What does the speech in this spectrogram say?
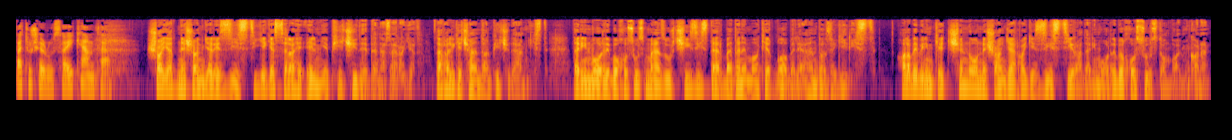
و تو چه روزهایی کمتر. شاید نشانگر زیستی یک اصطلاح علمی پیچیده به نظر آید در حالی که چندان پیچیده هم نیست. در این مورد بخصوص منظور چیزی است در بدن ما که قابل اندازه گیری است. حالا ببینیم که چه نوع نشانگرهای زیستی را در این مورد به خصوص دنبال می کنند.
